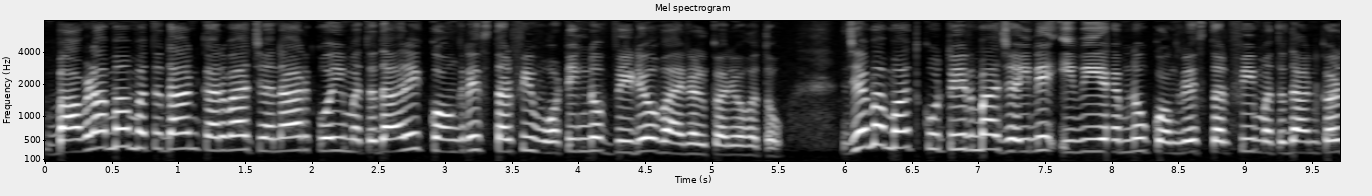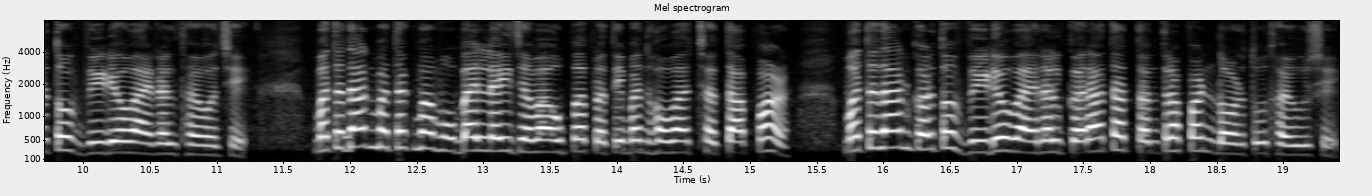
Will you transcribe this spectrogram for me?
બાવળામાં મતદાન કરવા જનાર કોઈ મતદારે કોંગ્રેસ તરફી વોટિંગનો વીડિયો વાયરલ કર્યો હતો. જેમાં મત કુટીરમાં જઈને ઈવીએમનું કોંગ્રેસ તરફી મતદાન કરતો વીડિયો વાયરલ થયો છે. મતદાન મથકમાં મોબાઈલ લઈ જવા ઉપર પ્રતિબંધ હોવા છતાં પણ મતદાન કરતો વીડિયો વાયરલ કરાતા તંત્ર પણ દોડતું થયું છે.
